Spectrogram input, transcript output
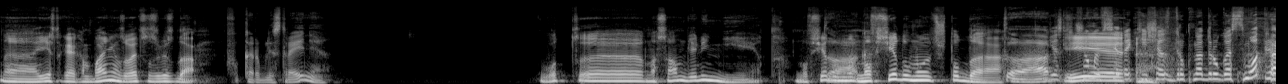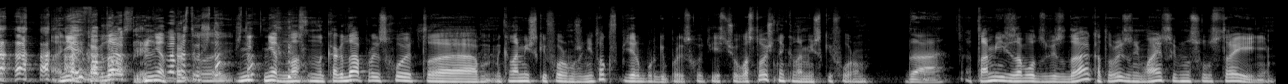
Есть такая компания, называется «Звезда». Кораблестроение? Вот э, на самом деле нет. Но все, думают, но все думают, что да. Так. Если и... что, мы все такие сейчас друг на друга смотрим. Нет, когда, нет, нет, когда происходит э, экономический форум же не только в Петербурге происходит, есть еще Восточный экономический форум. Да. Там есть завод «Звезда», который занимается именно судостроением.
